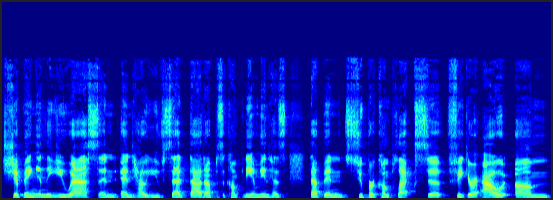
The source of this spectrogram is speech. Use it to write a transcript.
shipping in the US and and how you've set that up as a company. I mean, has that been super complex to figure out um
